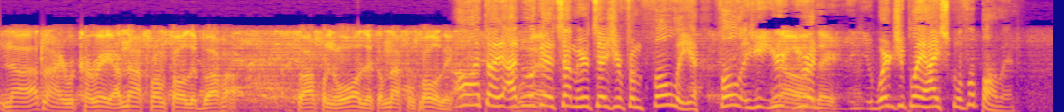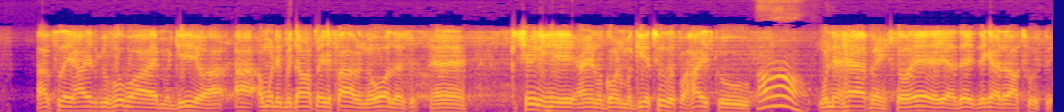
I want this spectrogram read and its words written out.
No, that's not correct. I'm not from Foley, but I'm, so I'm from New Orleans. I'm not from Foley. Oh, I thought I'm looking at something here that says you're from Foley. Uh, Foley, you're, no, you're in, where'd you play high school football then? I played high school football at McGill. I, I, I went to McDonogh 35 in New Orleans, and Katrina hit, I ended up going to McGill-Toolen for high school. Oh. When that happened. So, yeah, yeah, they, they got it all twisted.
